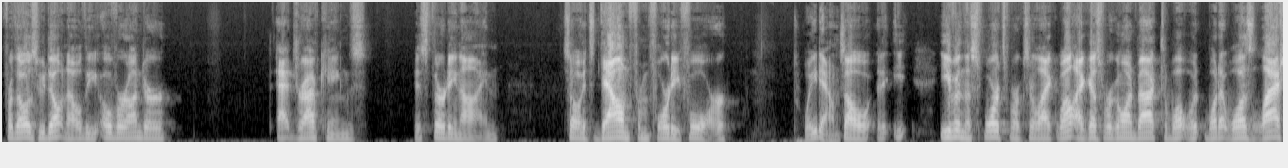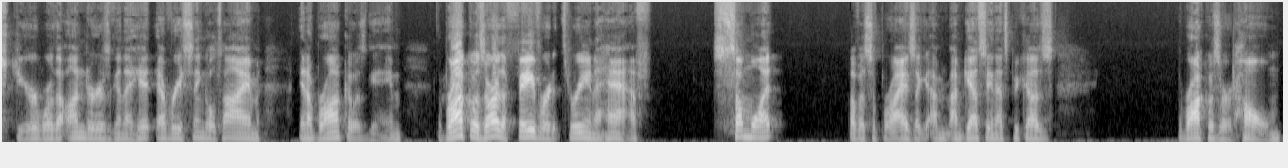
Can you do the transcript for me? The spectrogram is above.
For those who don't know, the over under at DraftKings is 39. So it's down from 44. It's way down. So even the sports books are like, well, I guess we're going back to what what it was last year, where the under is going to hit every single time in a Broncos game. The Broncos are the favorite at three and a half. Somewhat of a surprise. Like I'm, I'm guessing that's because the Broncos are at home.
